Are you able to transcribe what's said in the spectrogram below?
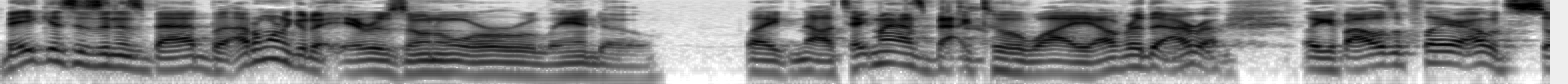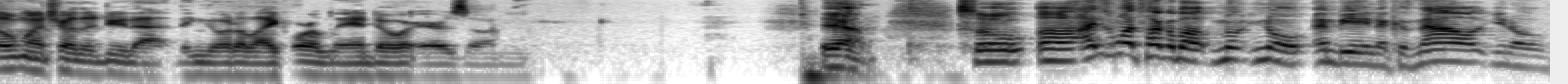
Vegas isn't as bad, but I don't want to go to Arizona or Orlando. Like nah, take my ass back to Hawaii. I'd rather, I, like if I was a player, I would so much rather do that than go to like Orlando or Arizona. yeah. So uh, I just want to talk about you know NBA because now you know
